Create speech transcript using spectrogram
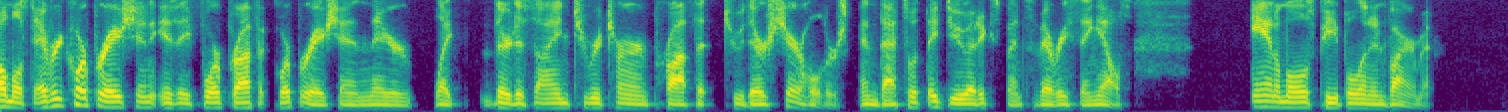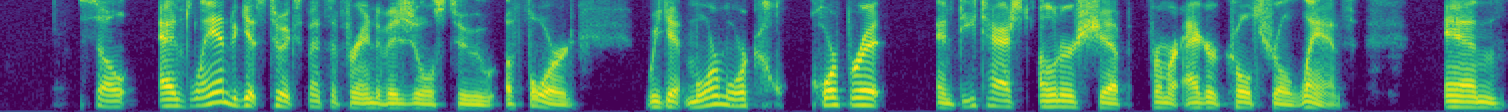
almost every corporation is a for-profit corporation. They're like they're designed to return profit to their shareholders, and that's what they do at expense of everything else. Animals, people, and environment. So as land gets too expensive for individuals to afford, we get more and more co- corporate and detached ownership from our agricultural lands. And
